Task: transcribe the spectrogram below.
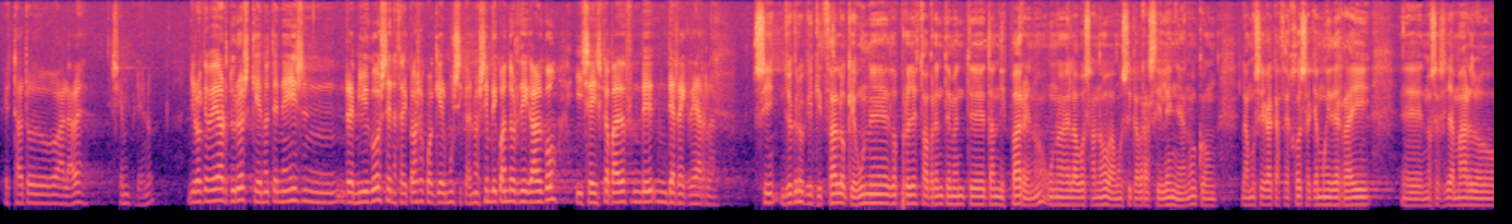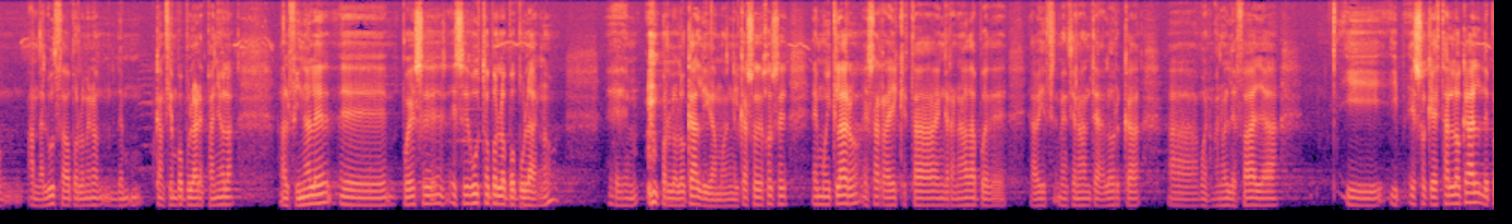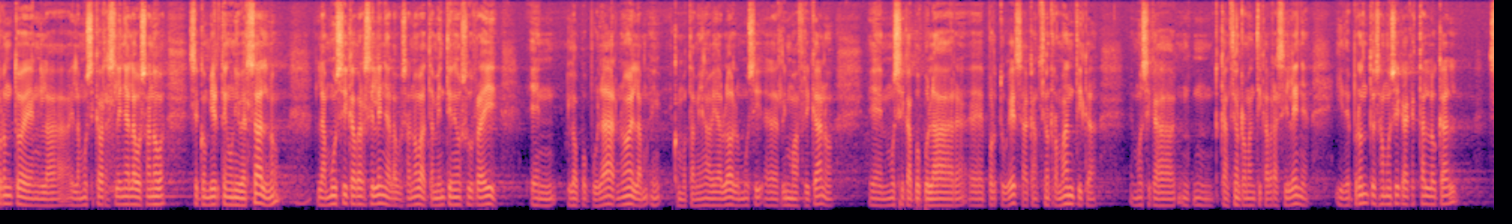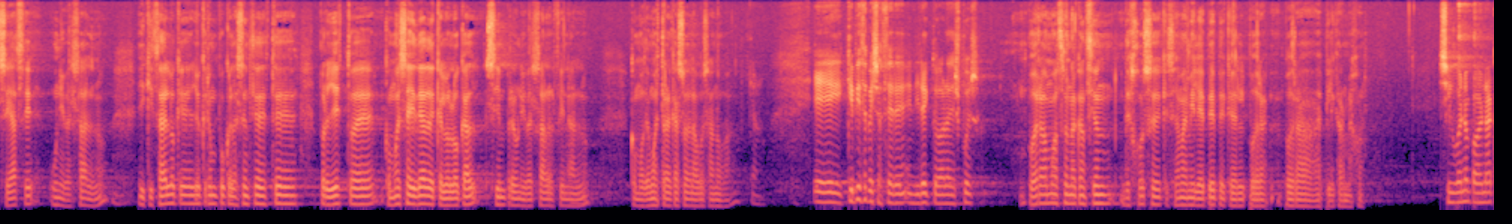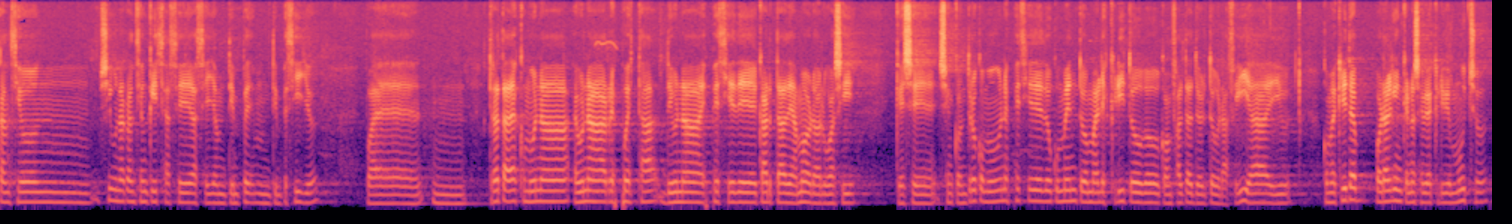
está todo a la vez, siempre, ¿no? Yo lo que veo, Arturo, es que no tenéis mm, remilgos en acercaros a cualquier música, ¿no? Siempre y cuando os diga algo y seáis capaces de, de recrearla. Sí, yo creo que quizás lo que une dos proyectos aparentemente tan dispares, ¿no? uno es la bossa nova, música brasileña, ¿no? con la música José, que es muy de raíz, eh, no sé si llamarlo andaluza o por lo menos de canción popular española, al final es eh, pues ese, gusto por lo popular, ¿no? Eh, por lo local, digamos. En el caso de José es muy claro esa raíz que está en Granada, pues habéis mencionado antes a Lorca, a bueno, Manuel de Falla, y, eso que es tan local, de pronto en la, música brasileña, la bossa nova, se convierte en universal. ¿no? La música brasileña, la bossa nova, también tiene su raíz en lo popular, ¿no? como también había hablado, el, ritmo africano, en música popular eh, portuguesa, canción romántica, en música, mm, canción romántica brasileña. Y de pronto esa música que es tan local se hace universal. ¿no? Y quizás lo que yo creo un poco la esencia de este proyecto es como esa idea de que lo local siempre es universal al final, ¿no? como demuestra el caso de la bossa nova. Eh, ¿Qué pieza vais a hacer en directo ahora después? Pues ahora vamos a hacer una canción de José que se llama Emilia y Pepe, que él podrá, podrá explicar mejor. Sí, bueno, pues una canción, sí, una canción que hice hace, hace ya un, un tiempecillo, pues mm, trata, es como una, una respuesta de una especie de carta de amor o algo así, que se, se encontró como una especie de documento mal escrito con faltas de ortografía y como escrita por alguien que no sabía escribir mucho,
